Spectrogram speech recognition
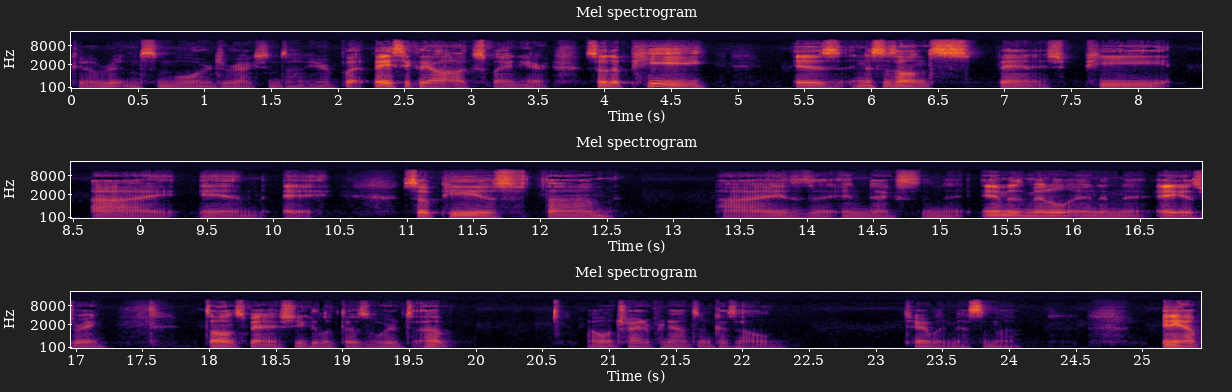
could have written some more directions on here, but basically I'll explain here. So the P is, and this is in Spanish, P I M A. So P is thumb, I is the index, and the M is middle, and then the A is ring. It's all in Spanish. You could look those words up. I won't try to pronounce them because I'll terribly mess them up. Anyhow,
